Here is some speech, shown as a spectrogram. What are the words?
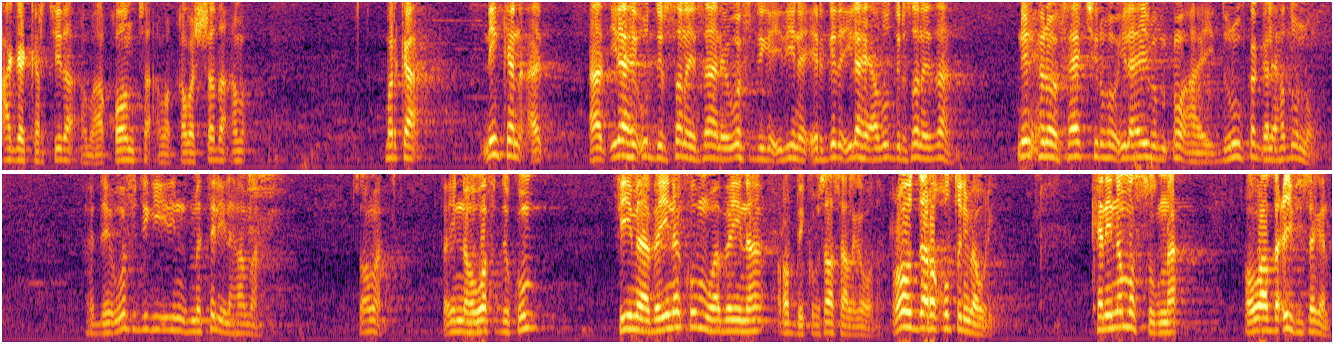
Xagga kartida ama aqoonta ama qabashada ama marka ninkan aad ilaahay u dirsanaysaan wafdiga idiina ergada ilaahay aad u dirsanaysaan nin xunoo faajirahoo ilaahayba muxuu ahay dunuub ka galay hadduu noqdo. Haddee wafdigii idin matali lahaa maaha soo ma? Fa innahu wafdukum fii ma baynakum wa bayna rabbikum saasaa laga wadaa. Rawahu daara qutni baa wariy kanina ma sugna oo waa daciif isagana.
